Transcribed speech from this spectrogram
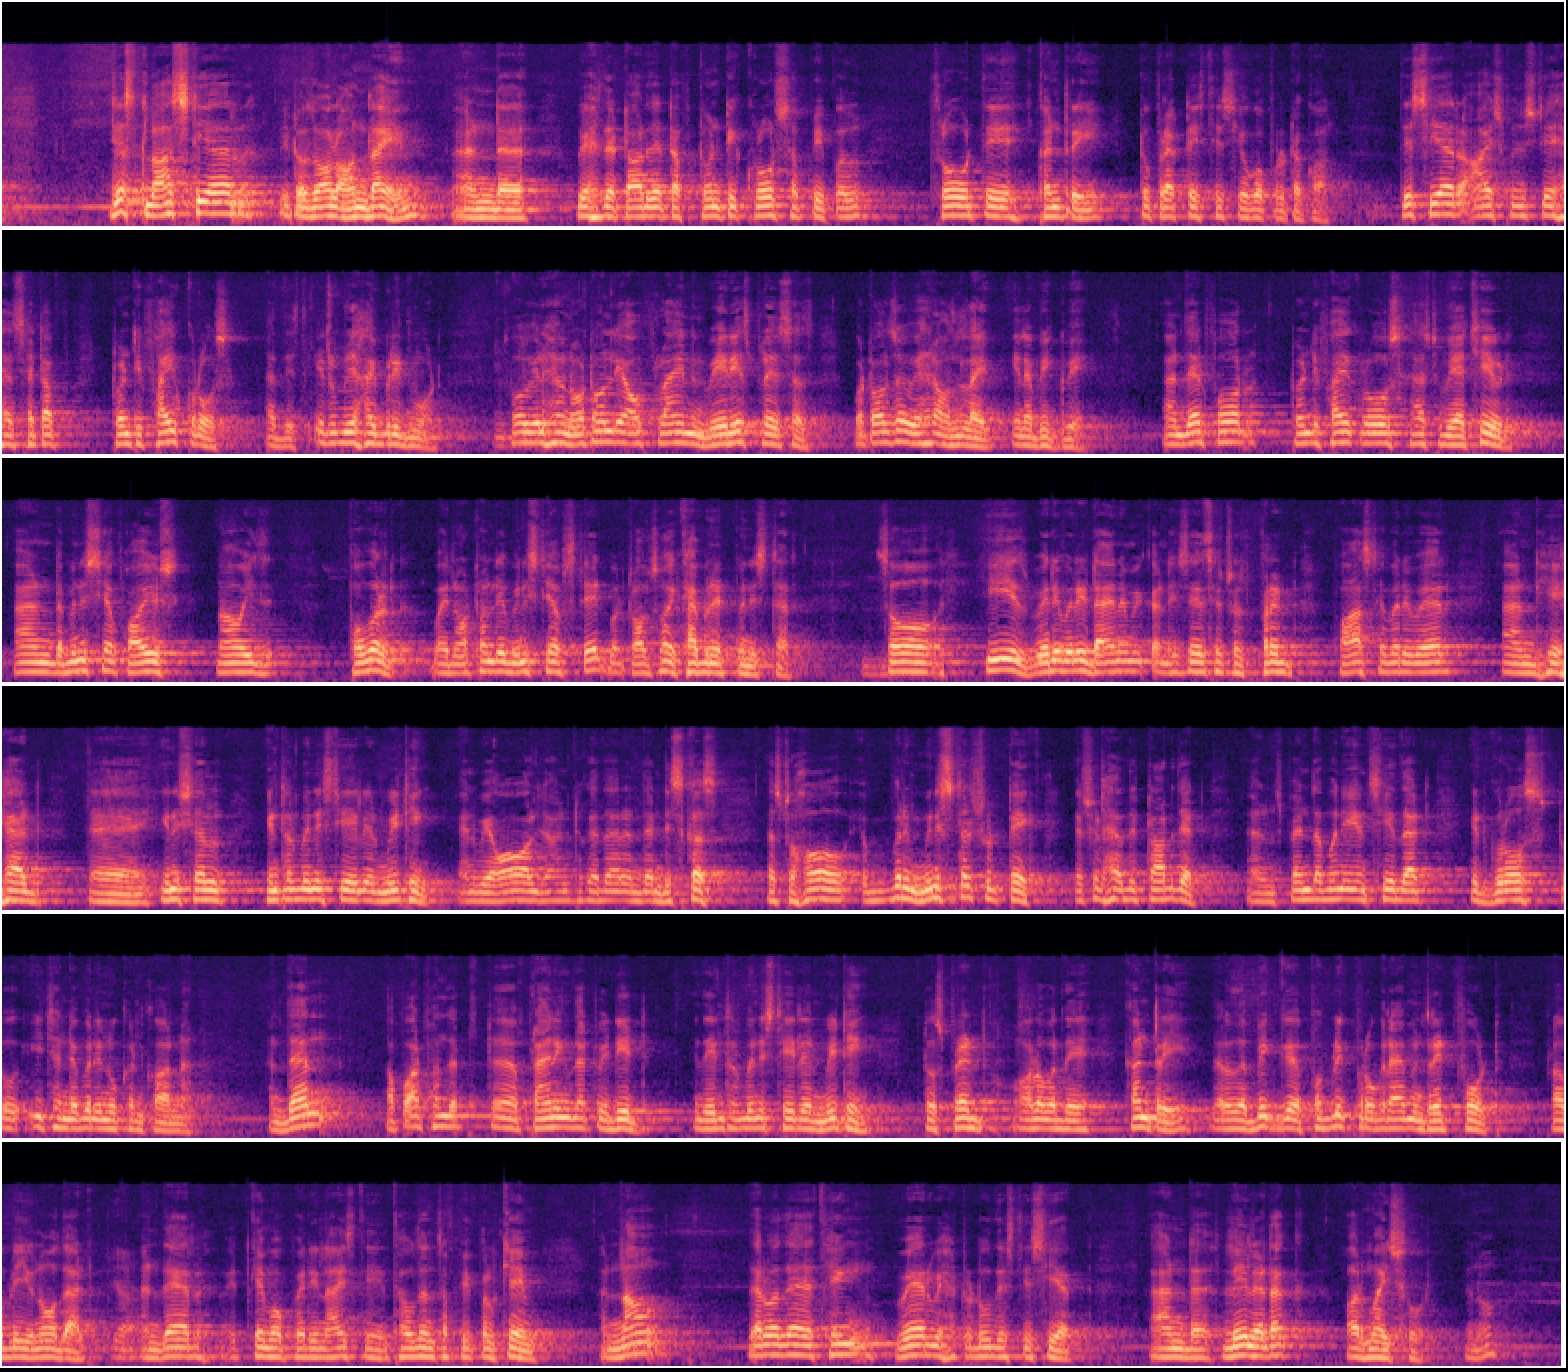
Just last year, it was all online, and uh, we had the target of 20 crores of people throughout the country to practice this yoga protocol. This year, Ayush Ministry has set up 25 crores at this. It will be hybrid mode. So we'll have not only offline in various places, but also we have online in a big way. And therefore, 25 crores has to be achieved And the Ministry of Ayush now is powered by not only Ministry of State but also a cabinet minister. So he is very, very dynamic and he says it should spread fast everywhere. And he had a initial interministerial meeting and we all joined together and then discussed as to how every minister should take. They should have the target and spend the money and see that it grows to each and every nook and corner. And then, apart from that uh, planning that we did in the interministerial meeting to spread all over the country, there was a big uh, public program in Red Fort. Probably you know that. Yeah. And there it came up very nicely. Thousands of people came. And now there was a thing where we had to do this this year. And uh, Leh Ladakh or Mysore, you know.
